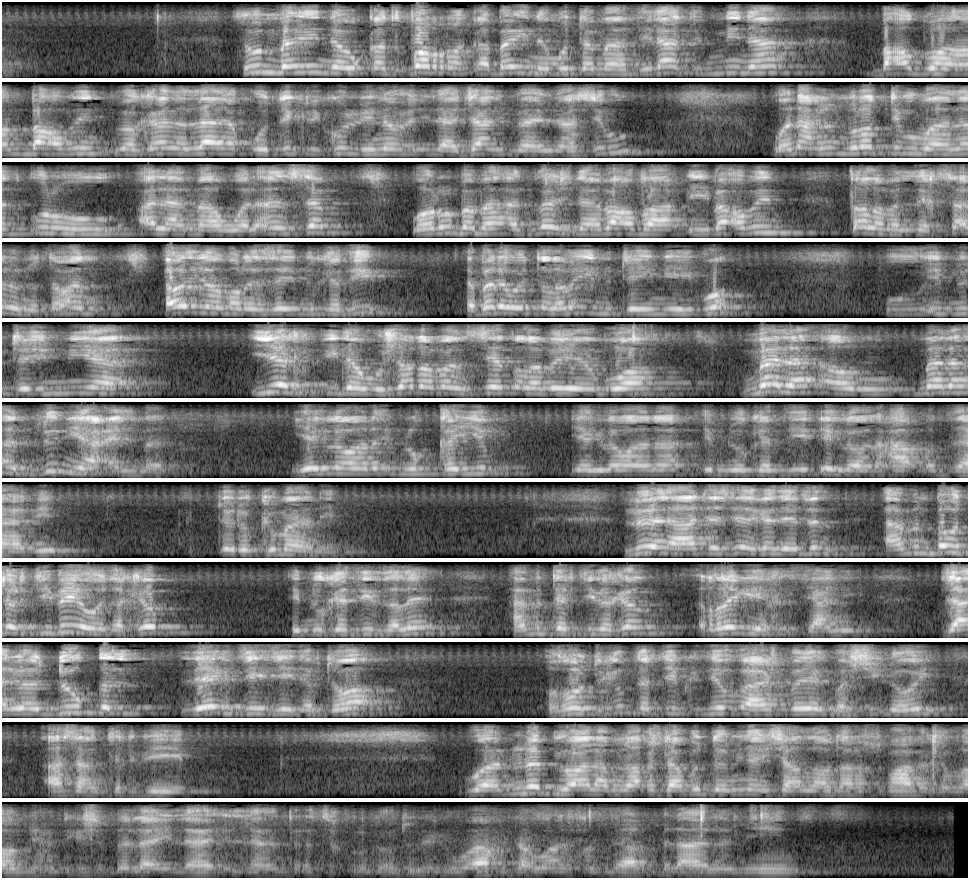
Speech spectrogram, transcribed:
ثم إنه قد فرق بين متماثلات منها بعضها عن بعض وكان لا يقول ذكر كل نوع إلى جانب ما يناسبه. ونحن نرتب ما نذكره على ما هو الأنسب وربما أدمجنا بعضها في بعض. طلبا الإخسال طبعا أول مرة زي ابن كثير. تبلغ طلبي ابن تيمية يبوة. وابن تيمية يكفي له شرفا سي طلبي يبوة. ملأ, ملأ الدنيا علما. يقلو أنا ابن القيم يقلو أنا ابن كثير يقلو أنا حافظ الذهبي التركماني. لو سير كذا أمن بو ترتيبه وذكب ابن كثير ذله أمن ترتيبه كان رجيخ يعني زاريو دوق ليك زي زي دبتوا. هو تكم ترتيب كذا وعاش بيك مشي لوي أسان تربيب. وننبه على مناقشة لابد منها إن شاء الله تعالى. سبحانك اللهم وبحمدك أشهد أن لا إله إلا أنت أستغفرك وأتوب إليك وآخر دعوانا الحمد لله رب العالمين.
